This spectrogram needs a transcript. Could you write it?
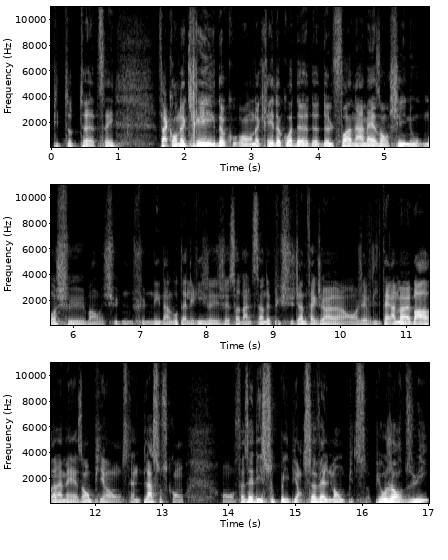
puis tout, tu sais. Fait qu'on a créé de on a de quoi de, le fun à la maison chez nous. Moi, je suis né dans l'hôtellerie, j'ai ça dans le sang depuis que je suis jeune. Fait que j'ai littéralement un bar à la maison, puis c'était une place où on, on faisait des soupers, puis on recevait le monde, puis tout ça. Puis aujourd'hui,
